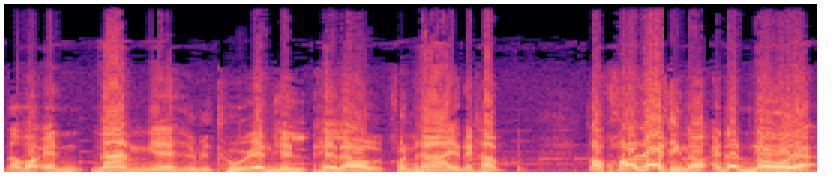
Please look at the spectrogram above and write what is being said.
normal n นั่นไง ยังมี 2n ให้ให้เราค้นหาอยู่นะครับ ตอบข้อแรกจริงเหรอ I don't know อะ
